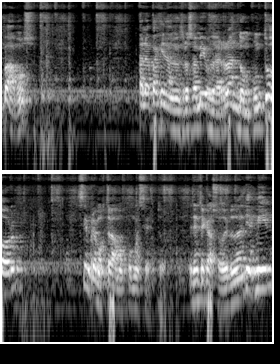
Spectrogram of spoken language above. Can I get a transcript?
Vamos a la página de nuestros amigos de random.org. Siempre mostramos cómo es esto. En este caso, del 1 al 10.000,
